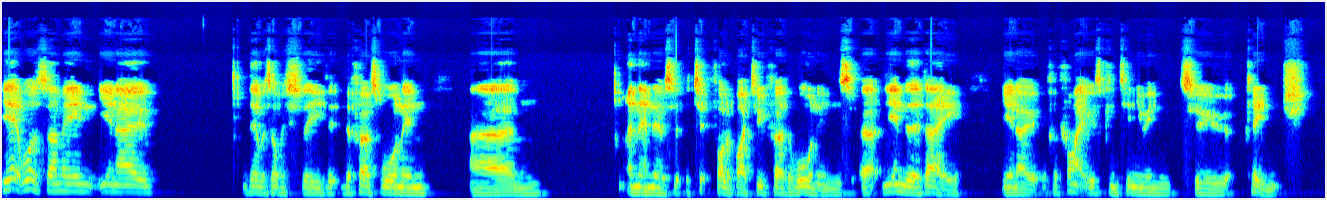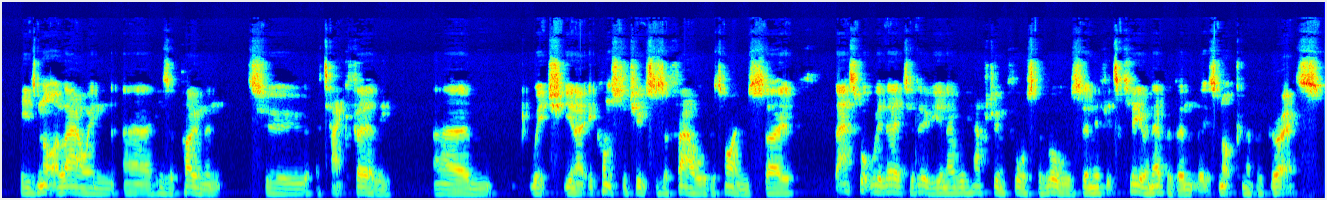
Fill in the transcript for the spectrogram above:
Yeah, it was. I mean, you know, there was obviously the, the first warning, um, and then there was followed by two further warnings. at the end of the day, you know, if a fighter is continuing to clinch, he's not allowing uh, his opponent to attack fairly. Um, which you know it constitutes as a foul all the time. So that's what we're there to do. You know, we have to enforce the rules, and if it's clear and evident that it's not going to progress,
